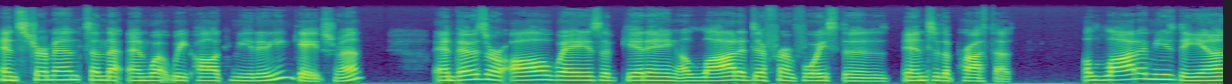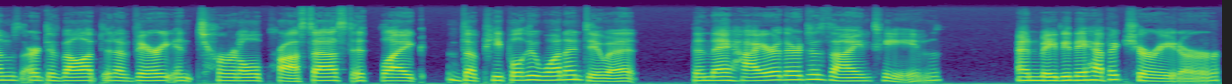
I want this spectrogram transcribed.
instruments and that and what we call community engagement. And those are all ways of getting a lot of different voices into the process. A lot of museums are developed in a very internal process. It's like the people who want to do it, then they hire their design teams and maybe they have a curator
